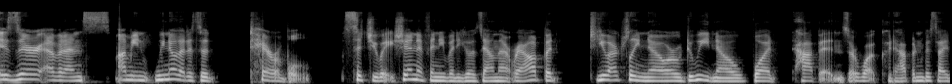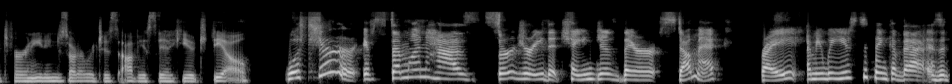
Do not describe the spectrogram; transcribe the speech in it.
is there evidence? I mean, we know that it's a terrible situation if anybody goes down that route, but do you actually know or do we know what happens or what could happen besides for an eating disorder, which is obviously a huge deal? Well, sure. If someone has surgery that changes their stomach, right? I mean, we used to think of that as a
